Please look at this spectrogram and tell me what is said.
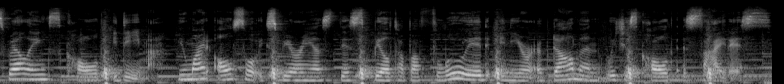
swellings called edema. You might also experience this buildup of fluid in your abdomen, which is called ascites.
